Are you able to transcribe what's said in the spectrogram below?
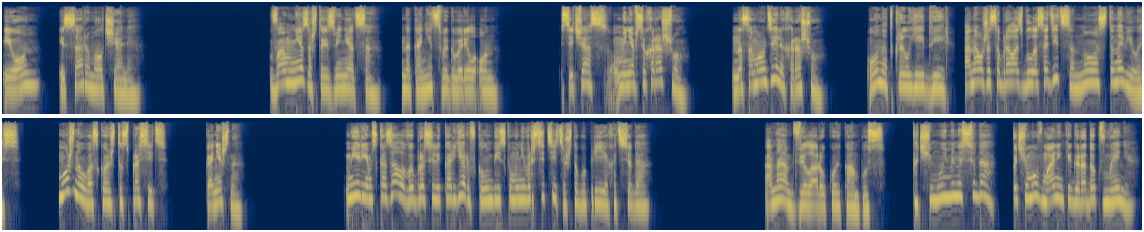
И он, и Сара молчали. «Вам не за что извиняться», — наконец выговорил он. «Сейчас у меня все хорошо. На самом деле хорошо». Он открыл ей дверь. Она уже собралась было садиться, но остановилась. «Можно у вас кое-что спросить?» «Конечно». Мирием сказала, вы бросили карьеру в Колумбийском университете, чтобы приехать сюда. Она обвела рукой кампус. «Почему именно сюда? Почему в маленький городок в Мэне?»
